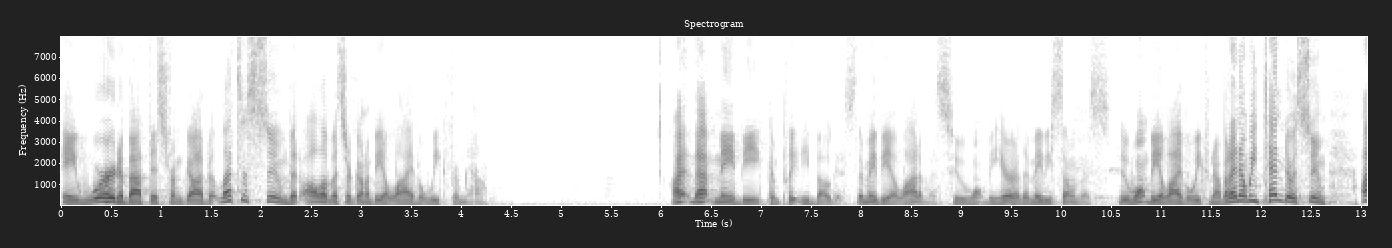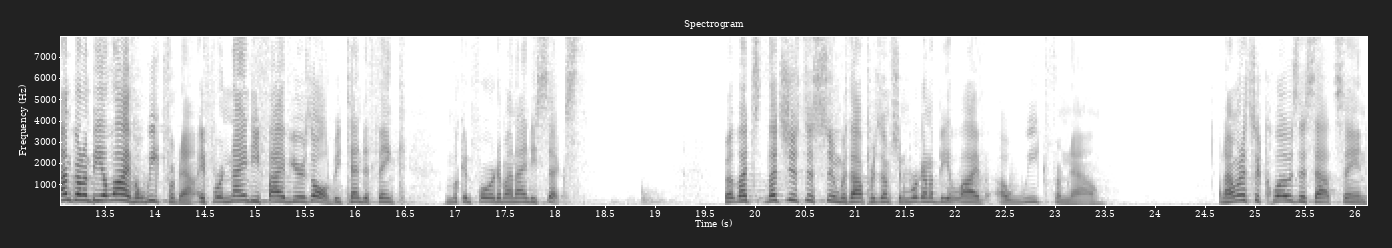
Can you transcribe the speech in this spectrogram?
a word about this from God, but let's assume that all of us are going to be alive a week from now. I, that may be completely bogus. There may be a lot of us who won't be here. There may be some of us who won't be alive a week from now. But I know we tend to assume I'm going to be alive a week from now. If we're 95 years old, we tend to think I'm looking forward to my 96th. But let's, let's just assume without presumption we're going to be alive a week from now. And I want us to close this out saying,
